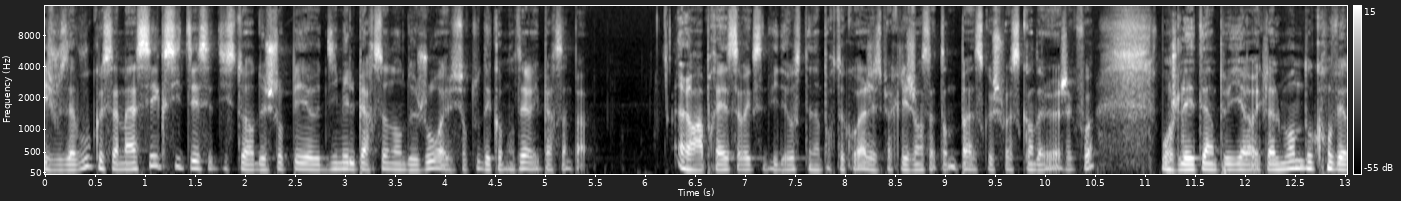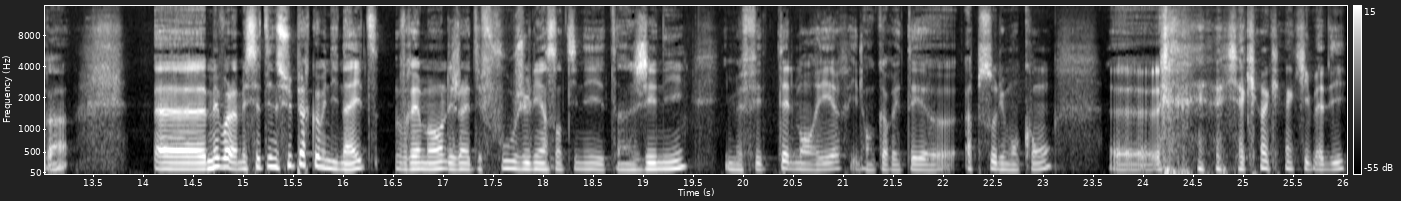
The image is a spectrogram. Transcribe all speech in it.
Et je vous avoue que ça m'a assez excité, cette histoire de choper euh, 10 000 personnes en deux jours et surtout des commentaires hyper sympas. Alors après, c'est vrai que cette vidéo, c'était n'importe quoi. J'espère que les gens s'attendent pas à ce que je sois scandaleux à chaque fois. Bon, je l'ai été un peu hier avec l'allemande, donc on verra. Euh, mais voilà, mais c'était une super comedy night. Vraiment, les gens étaient fous. Julien Santini est un génie. Il me fait tellement rire. Il a encore été euh, absolument con. Euh, Il y a quelqu'un qui m'a dit,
